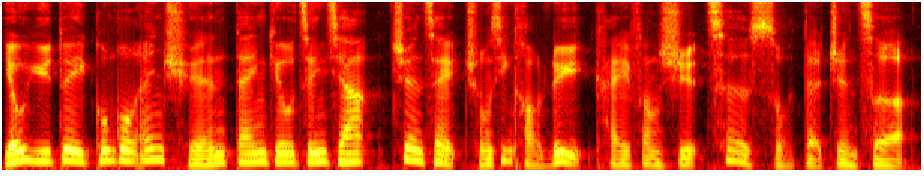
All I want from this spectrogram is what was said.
由于对公共安全担忧增加，正在重新考虑开放式厕所的政策。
